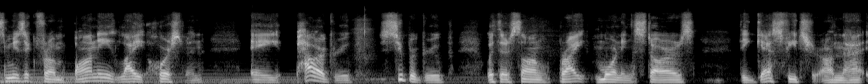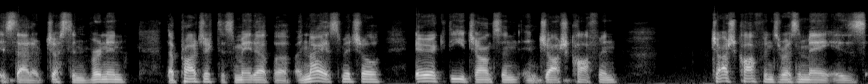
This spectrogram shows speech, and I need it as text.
Was music from Bonny Light Horseman, a power group, super group, with their song Bright Morning Stars. The guest feature on that is that of Justin Vernon. The project is made up of Anais Mitchell, Eric D. Johnson, and Josh Kaufman. Josh Kaufman's resume is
